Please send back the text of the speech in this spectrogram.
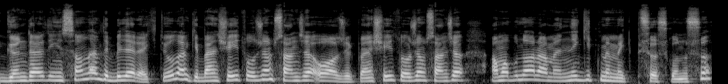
Gönderdiği insanlar da bilerek diyorlar ki ben şehit olacağım sancağı o alacak. Ben şehit olacağım sancağı ama buna rağmen ne gitmemek söz konusu.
